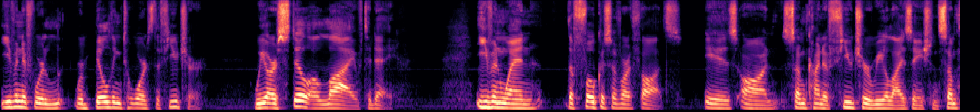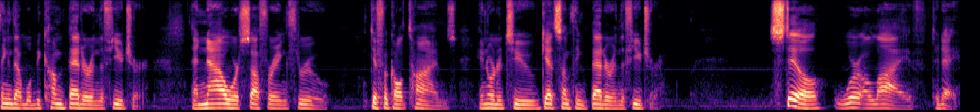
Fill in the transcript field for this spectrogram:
even if we're, we're building towards the future, we are still alive today. Even when the focus of our thoughts is on some kind of future realization, something that will become better in the future. And now we're suffering through difficult times in order to get something better in the future still we're alive today.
